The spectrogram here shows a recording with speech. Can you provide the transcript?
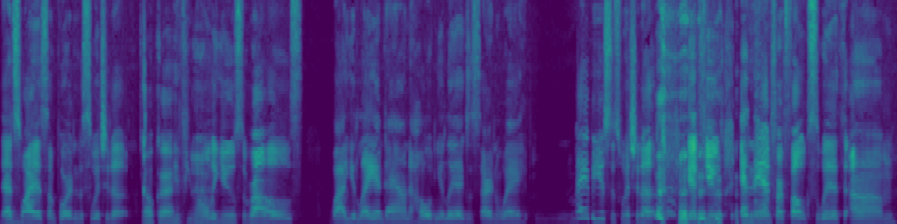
That's why it's important to switch it up. okay If you only use the Rose while you're laying down and holding your legs a certain way, maybe you should switch it up. if you and then for folks with um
